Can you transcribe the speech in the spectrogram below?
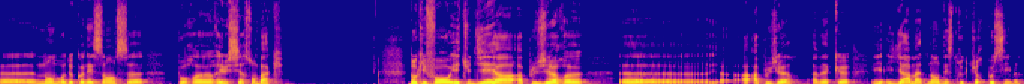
euh, nombre de connaissances euh, pour réussir son bac. Donc il faut étudier à, plusieurs, à, plusieurs. Avec, il y a maintenant des structures possibles,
